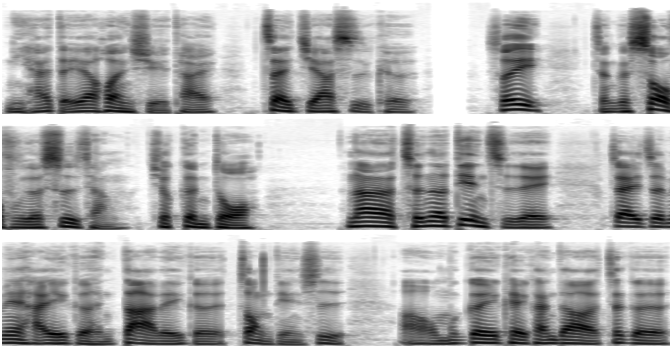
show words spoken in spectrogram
你还得要换雪胎，再加四颗，所以整个受福的市场就更多。那成德电池呢，在这边还有一个很大的一个重点是啊，我们各位可以看到，这个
